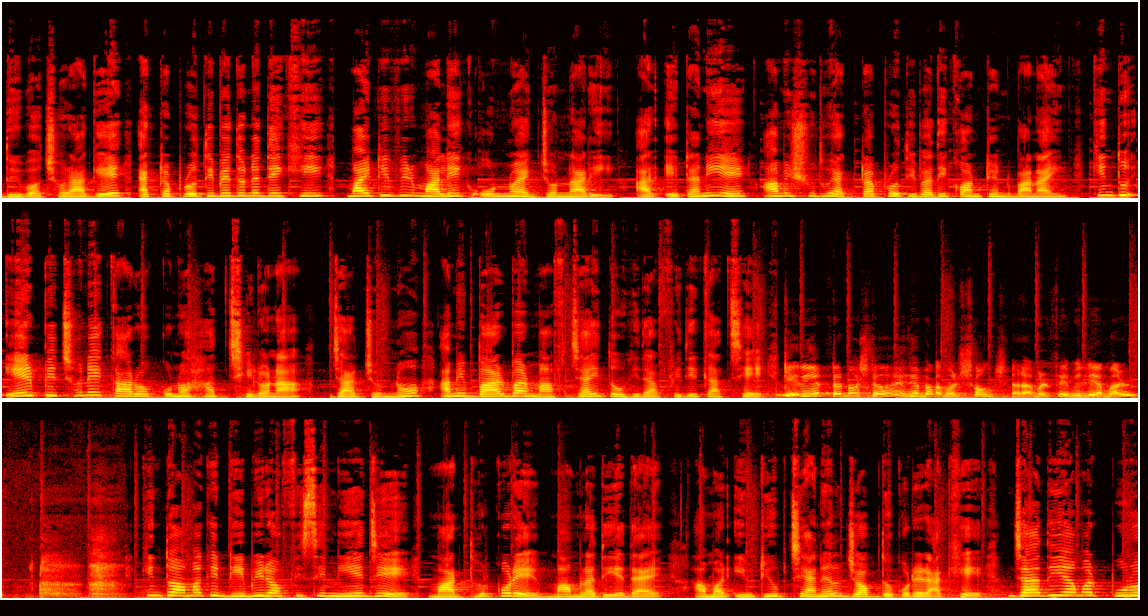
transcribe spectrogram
দুই বছর আগে একটা প্রতিবেদনে দেখি মাই টিভির মালিক অন্য একজন নারী। আর এটা নিয়ে আমি শুধু একটা প্রতিবাদী কন্টেন্ট বানাই কিন্তু এর পেছনে কারও কোনো হাত ছিল না। যার জন্য আমি বারবার মাফ চাই তৌহিদ আফ্রিদির কাছে। কেরিয়ারটা নষ্ট হয়ে যাবে আমার সংসার আমার ফ্যামিলি আমার কিন্তু আমাকে ডিবির অফিসে নিয়ে যেয়ে মারধর করে মামলা দিয়ে দেয় আমার ইউটিউব চ্যানেল জব্দ করে রাখে যা দিয়ে আমার পুরো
